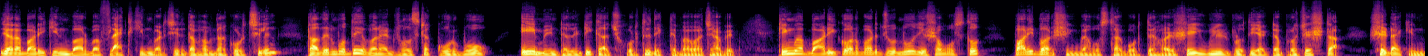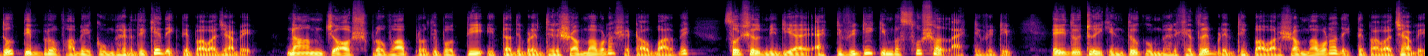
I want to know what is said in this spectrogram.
যারা বাড়ি কিনবার বা ফ্ল্যাট কিনবার চিন্তাভাবনা করছিলেন, তাদের মধ্যে এবার অ্যাডভান্সটা করব। এই মেন্টালিটি কাজ করতে দেখতে পাওয়া যাবে। কিংবা বাড়ি করবার জন্য যে সমস্ত পারিপার্শ্বিক ব্যবস্থা করতে হয়, সেইগুলির প্রতি একটা প্রচেষ্টা, সেটা কিন্তু তীব্রভাবে কুম্ভের দিকে দেখতে পাওয়া যাবে। নাম, যশ, প্রভাব, প্রতিপত্তি ইত্যাদি বৃদ্ধির সম্ভাবনা সেটাও বাড়বে। সোশ্যাল মিডিয়ায় অ্যাক্টিভিটি কিংবা সোশ্যাল অ্যাক্টিভিটি এই দুটোই কিন্তু কুম্ভের ক্ষেত্রে বৃদ্ধি পাওয়ার সম্ভাবনা দেখতে পাওয়া যাবে।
